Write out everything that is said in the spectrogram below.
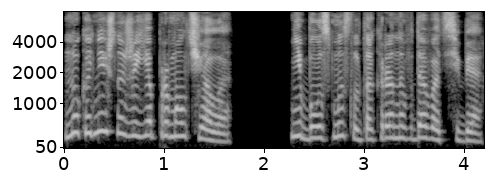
Но, конечно же, я промолчала. Не было смысла так рано выдавать себя.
